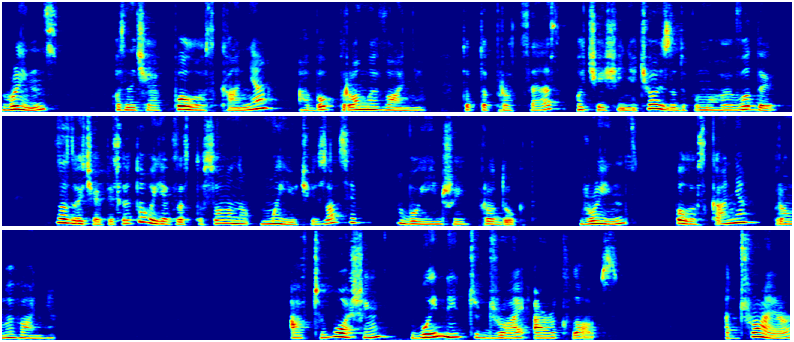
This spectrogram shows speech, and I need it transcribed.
Rinse означає полоскання або промивання, тобто процес очищення чогось за допомогою води, зазвичай після того, як застосовано миючий засіб або інший продукт. Rinse – полоскання, промивання. After washing, we need to dry our clothes. A dryer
